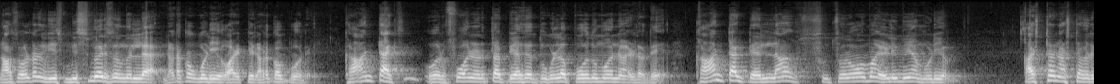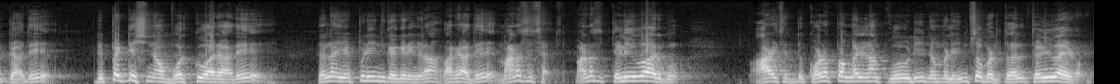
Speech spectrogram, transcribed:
நான் சொல்கிறது மிஸ் மிஸ்மெரிசம் இல்லை. நடக்கக்கூடிய வாழ்க்கை நடக்க போகுது. கான்டாக்ட் ஒரு ஃபோன் எடுத்தால் பேசுறதுக்குள்ளே போதுமோன்னு ஆடுறது கான்டாக்ட் எல்லாம் சு சுலபமாக எளிமையாக முடியும். கஷ்ட நஷ்டம் இருக்காது. ரிப்பட்டேஷன் ஆஃப் ஒர்க் வராது. இதெல்லாம் எப்படின்னு கேட்குறீங்களா? வராது. மனசு ச மனசு தெளிவாக இருக்கும். ஆயிரத்து குழப்பங்கள்லாம் கூடி நம்மளை இம்சப்படுத்துதல் தெளிவாயிடும்.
